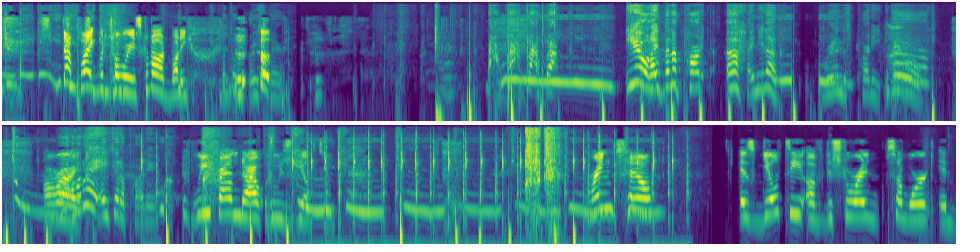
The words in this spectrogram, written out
Stop playing with toys. Come on, buddy. Put them right there. Ew, I've been a party. Ugh, I need to ruin this party. Ew. All How- How do I exit a party? we found out who's guilty. Ringtail is guilty of destroying some work, and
